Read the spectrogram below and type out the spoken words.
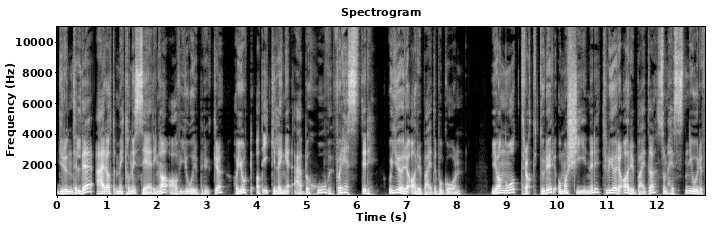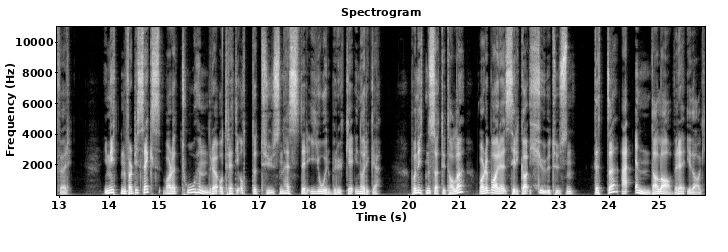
Grunnen til det er at mekaniseringa av jordbruket har gjort at det ikke lenger er behov for hester å gjøre arbeidet på gården. Vi har nå traktorer og maskiner til å gjøre arbeidet som hesten gjorde før. I 1946 var det 238 000 hester i jordbruket i Norge. På 1970-tallet var det bare ca. 20 000. Dette er enda lavere i dag.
